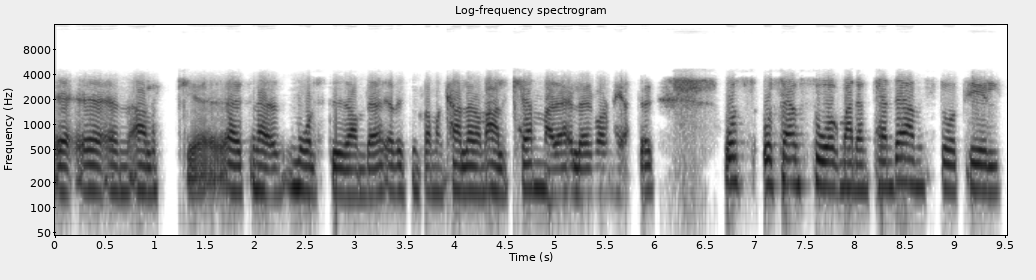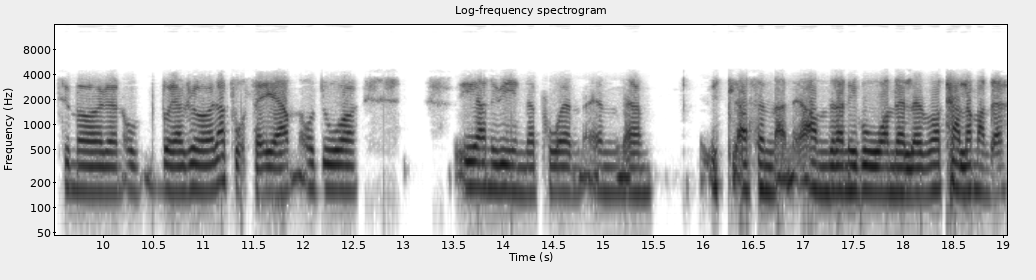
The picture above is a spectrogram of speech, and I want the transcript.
eh, eh, en alk, eh, sån här målstyrande, jag vet inte vad man kallar dem, alkhämmare eller vad de heter. Och, och sen såg man en tendens då till tumören att börja röra på sig igen och då är jag nu inne på en, en alltså en andra nivån eller vad kallar man det?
